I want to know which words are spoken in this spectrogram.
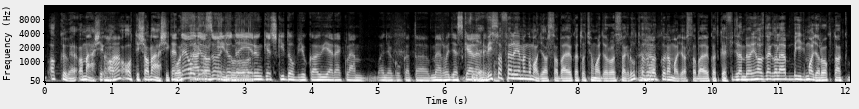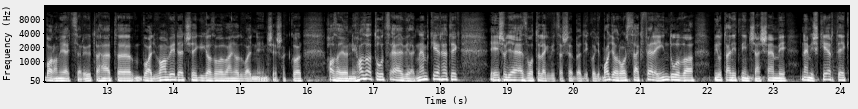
a köve, a másik, a, ott is a másik Tehát ország. nehogy az, hogy odaérünk és kidobjuk a hülye reklámanyagokat, a, mert hogy ez kellene. Figyelj, visszafelé meg a magyar szabályokat, hogyha Magyarországra utazol, akkor a magyar szabályokat kell figyelembe venni, az legalább így magyaroknak baromi egyszerű, tehát vagy van védettségigazolványod, vagy nincs, és akkor hazajönni hazatudsz, elvileg nem kérhetik, és ugye ez volt a legviccesebb eddig, hogy Magyarország felé indulva, miután itt nincsen semmi, nem is kérték,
